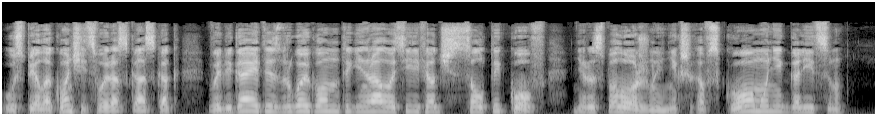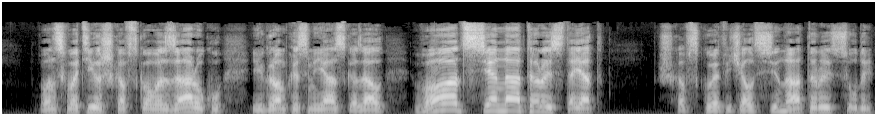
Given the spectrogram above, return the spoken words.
успел окончить свой рассказ, как выбегает из другой комнаты генерал Василий Федорович Салтыков, не расположенный ни к Шаховскому, ни к Голицыну. Он схватил Шаховского за руку и, громко смеясь, сказал «Вот сенаторы стоят!» Шаховской отвечал «Сенаторы, сударь!»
